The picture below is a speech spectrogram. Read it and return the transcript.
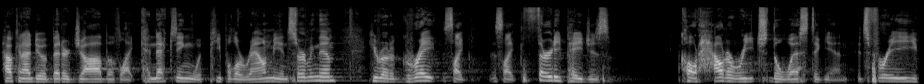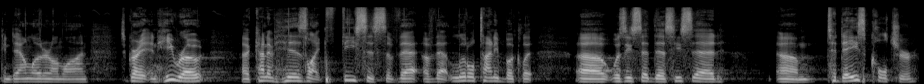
how can I do a better job of like connecting with people around me and serving them? He wrote a great, it's like, it's like 30 pages called How to Reach the West Again. It's free, you can download it online. It's great. And he wrote uh, kind of his like thesis of that, of that little tiny booklet uh, was he said this, he said, um, today's culture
